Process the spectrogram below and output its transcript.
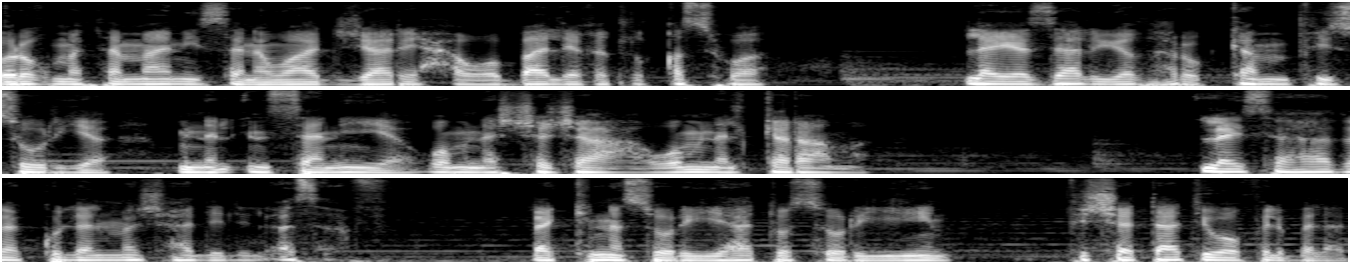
ورغم ثماني سنوات جارحة وبالغة القسوة لا يزال يظهر كم في سوريا من الإنسانية ومن الشجاعة ومن الكرامة. ليس هذا كل المشهد للأسف لكن السوريات والسوريين في الشتات وفي البلد.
